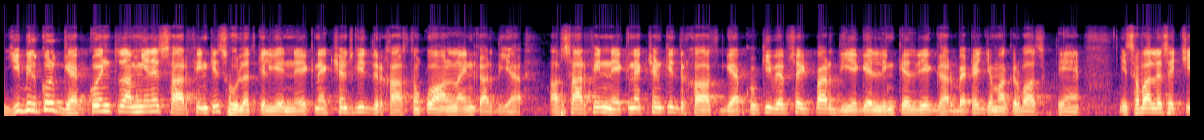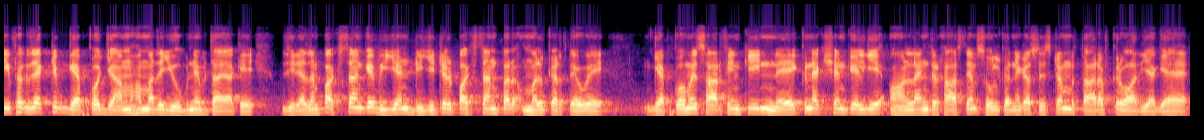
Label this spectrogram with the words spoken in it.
जी बिल्कुल गैपको इंतजामिया ने सार्फिन की सहूलत के लिए नए कनेक्शन की दरखास्तों को ऑनलाइन कर दिया। अब सार्फिन नए कनेक्शन की दरखास्त गैपको की वेबसाइट पर दिए गए लिंक के ज़रिए घर बैठे जमा करवा सकते हैं। इस हवाले से चीफ एग्जीक्यूटिव गैपको जाम मोहम्मद अयूब ने बताया कि वजी अजम पाकिस्तान के विजन डिजिटल पाकिस्तान पर अमल करते हुए गैपको में सार्फिन की नए कनेक्शन के लिए ऑनलाइन दरखास्तें वसूल करने का सिस्टम मुतारफ़ करवा दिया गया है।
